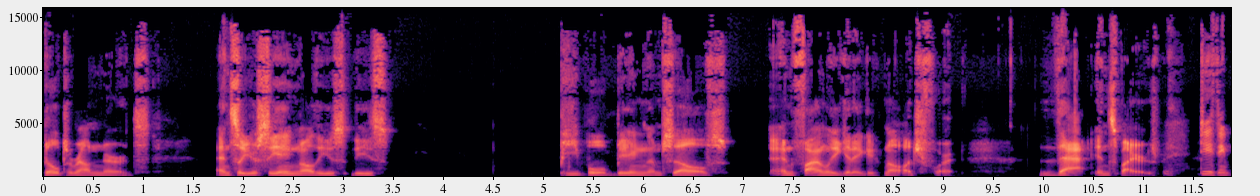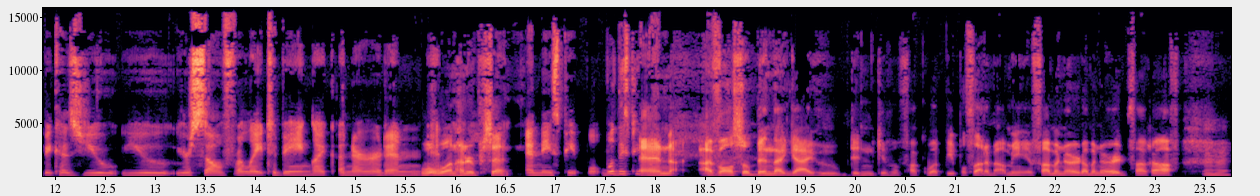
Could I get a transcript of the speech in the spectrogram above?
built around nerds. And so you're seeing all these these people being themselves and finally getting acknowledged for it. That inspires me. Do you think because you you yourself relate to being like a nerd and Well, one hundred percent. and these people? Well, these people. And I've also been that guy who didn't give a fuck what people thought about me. If I'm a nerd, I'm a nerd. Fuck off. Mhm.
